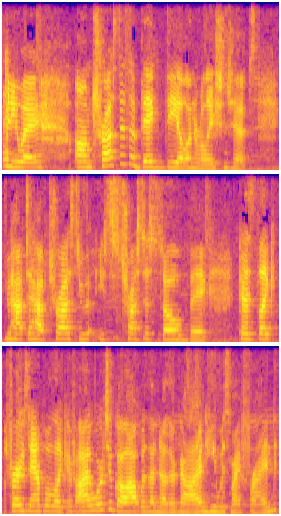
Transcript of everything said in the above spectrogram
anyway, um, trust is a big deal in relationships. You have to have trust. You, you Trust is so big. Because like, for example, like if I were to go out with another guy and he was my friend,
